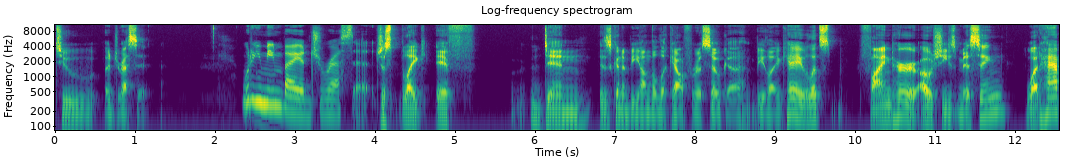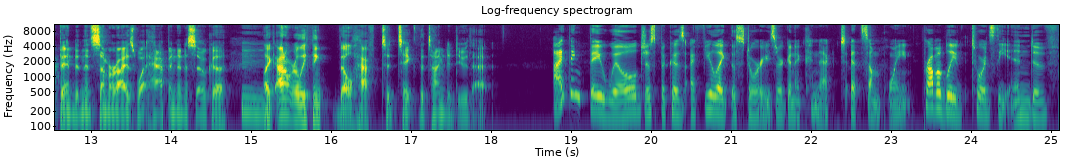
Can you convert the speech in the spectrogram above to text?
to address it. What do you mean by address it? Just like if Din is going to be on the lookout for Ahsoka, be like, hey, let's find her. Oh, she's missing? What happened? And then summarize what happened in Ahsoka. Hmm. Like, I don't really think they'll have to take the time to do that. I think they will just because I feel like the stories are going to connect at some point, probably towards the end of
